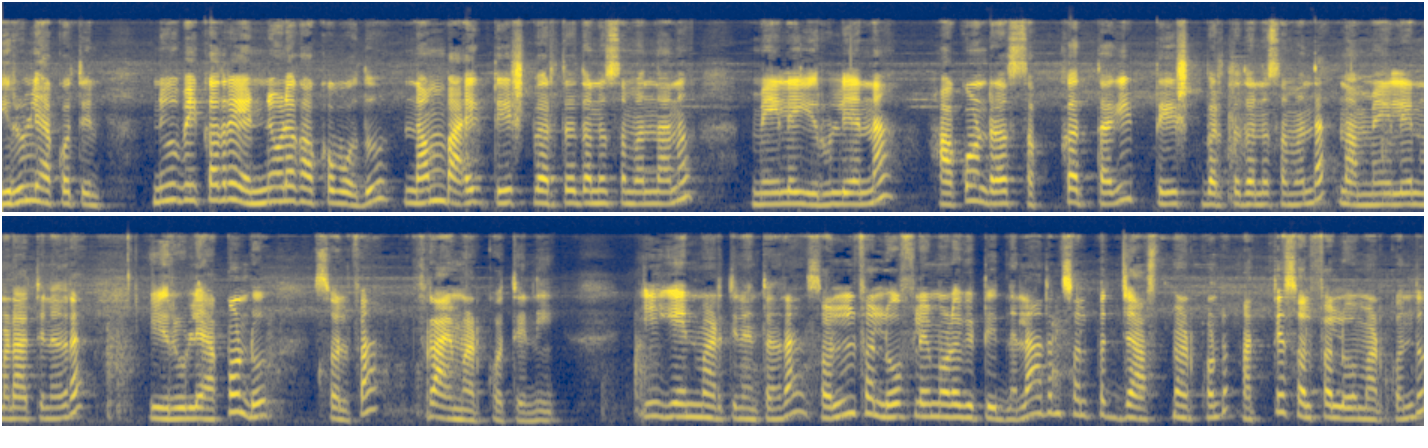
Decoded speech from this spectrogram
ಈರುಳ್ಳಿ ಹಾಕೋತೀನಿ. ನೀವು ಬೇಕಾದರೆ ಎಣ್ಣೆ ಒಳಗೆ ಹಾಕೋಬೋದು. ನಮ್ಮ ಬಾಯಿಗೆ ಟೇಸ್ಟ್ ಬರ್ತದೆ ಅನ್ನೋ ಸಂಬಂಧ ನಾನು ಮೇಲೆ ಈರುಳ್ಳಿಯನ್ನು ಹಾಕೊಂಡ್ರೆ ಸಖತ್ತಾಗಿ ಟೇಸ್ಟ್ ಬರ್ತದೆ ಅನ್ನೋ ಸಂಬಂಧ ನಮ್ಮ ಮೇಲೆ ಏನು ಮಾಡತ್ತೀನಿ ಅಂದ್ರೆ ಈರುಳ್ಳಿ ಹಾಕ್ಕೊಂಡು ಸ್ವಲ್ಪ ಫ್ರೈ ಮಾಡ್ಕೋತೀನಿ. ಈಗ ಏನು ಮಾಡ್ತೀನಿ ಅಂತಂದ್ರೆ ಸ್ವಲ್ಪ ಲೋ ಫ್ಲೇಮ್ ಒಳಗೆ ಇಟ್ಟಿದ್ನಲ್ಲ, ಅದನ್ನು ಸ್ವಲ್ಪ ಜಾಸ್ತಿ ಮಾಡಿಕೊಂಡು ಮತ್ತೆ ಸ್ವಲ್ಪ ಲೋ ಮಾಡ್ಕೊಂಡು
